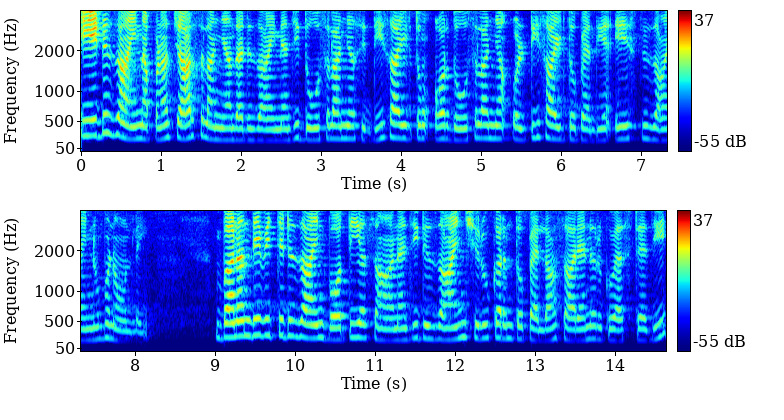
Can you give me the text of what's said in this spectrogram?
ਇਹ ਡਿਜ਼ਾਈਨ ਆਪਣਾ ਚਾਰ ਸਲਾਈਆਂ ਦਾ ਡਿਜ਼ਾਈਨ ਹੈ ਜੀ। ਦੋ ਸਲਾਈਆਂ ਸਿੱਧੀ ਸਾਈਡ ਤੋਂ ਔਰ ਦੋ ਸਲਾਈਆਂ ਉਲਟੀ ਸਾਈਡ ਤੋਂ ਪੈਂਦੀਆਂ ਇਸ ਡਿਜ਼ਾਈਨ ਨੂੰ ਬਣਾਉਣ ਲਈ। ਬਣਨ ਦੇ ਵਿੱਚ ਡਿਜ਼ਾਈਨ ਬਹੁਤ ਹੀ ਆਸਾਨ ਹੈ ਜੀ। ਡਿਜ਼ਾਈਨ ਸ਼ੁਰੂ ਕਰਨ ਤੋਂ ਪਹਿਲਾਂ ਸਾਰਿਆਂ ਨੂੰ ਰਿਕੁਐਸਟ ਹੈ ਜੀ।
